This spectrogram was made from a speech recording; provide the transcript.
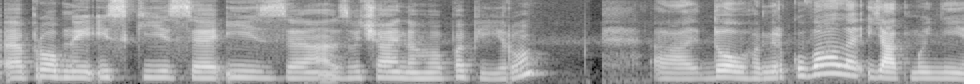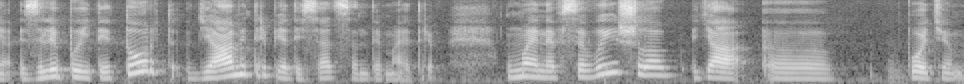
е, пробний ескіз із е, звичайного папіру. Довго міркувала, як мені зліпити торт в діаметрі 50 см. У мене все вийшло. Я е, потім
